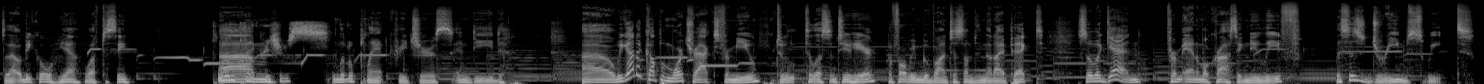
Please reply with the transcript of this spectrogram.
So that would be cool. Yeah, we'll have to see. Little plant Um, creatures. Little plant creatures, indeed. Uh, we got a couple more tracks from you to, to listen to here before we move on to something that I picked. So, again, from Animal Crossing New Leaf, this is Dream Suite.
